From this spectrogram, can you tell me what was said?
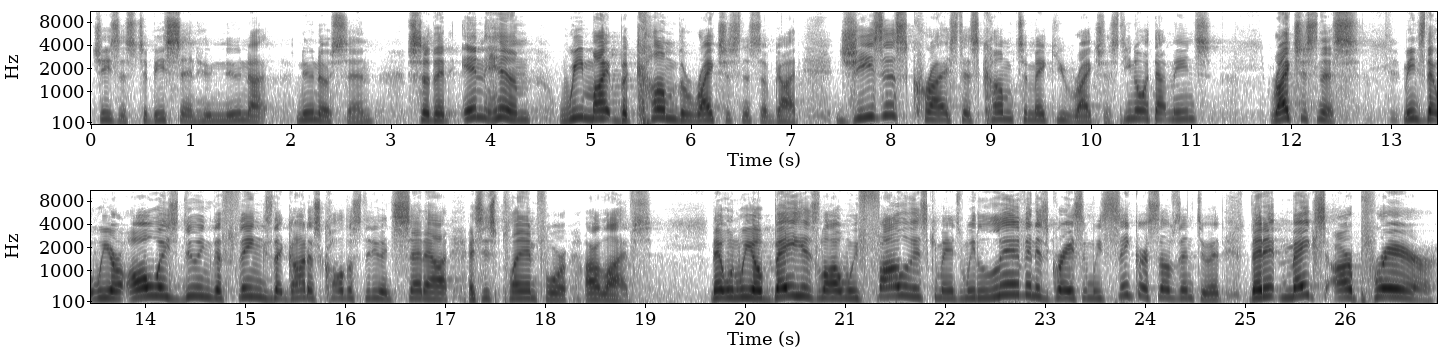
Jesus, to be sin who knew not knew no sin, so that in him we might become the righteousness of God. Jesus Christ has come to make you righteous. Do you know what that means? Righteousness means that we are always doing the things that God has called us to do and set out as His plan for our lives. That when we obey His law, when we follow His commands, when we live in His grace and we sink ourselves into it, that it makes our prayer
